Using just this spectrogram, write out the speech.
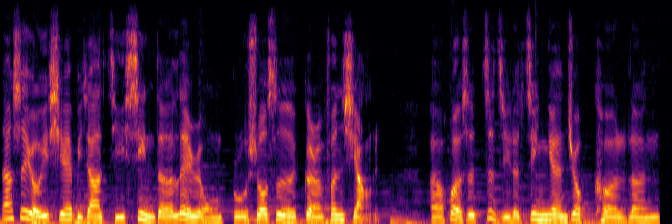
但是有一些比较即兴的内容，比如说是个人分享，呃，或者是自己的经验，就可能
